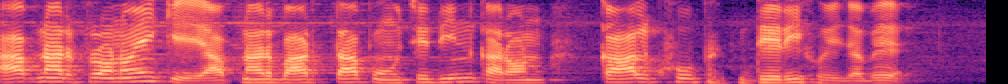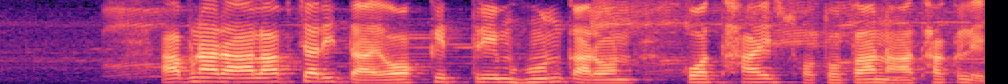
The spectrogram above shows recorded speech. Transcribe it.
আপনার প্রণয়কে আপনার বার্তা পৌঁছে দিন, কারণ কাল খুব দেরি হয়ে যাবে। আপনার আলাপচারিতায় অকৃত্রিম হন কারণ কথায় সততা না থাকলে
